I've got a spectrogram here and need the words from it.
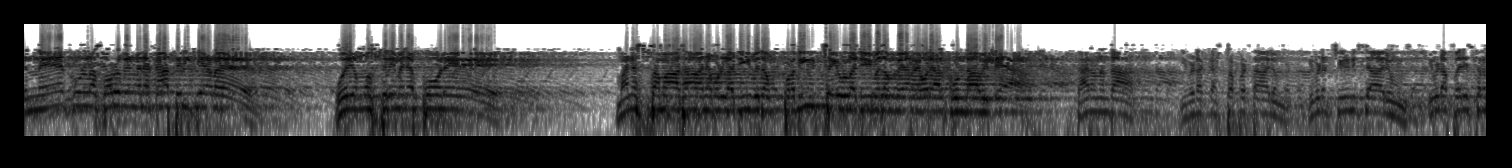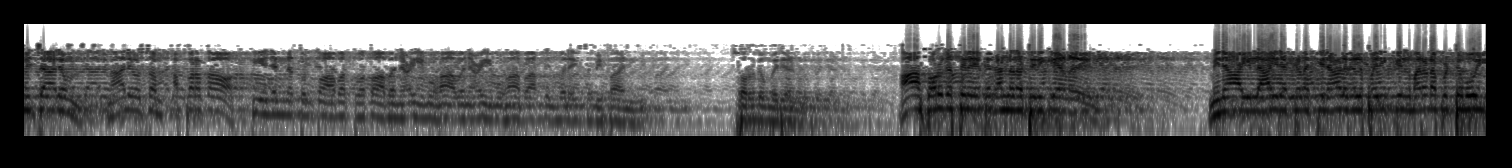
എന്നേക്കുള്ള സ്വർഗം ഇങ്ങനെ കാത്തിരിക്കുകയാണ്. ഒരു മുസ്ലിമിനെ പോലെ മനസ്സമാധാനമുള്ള ജീവിതം പ്രതീക്ഷയുള്ള ജീവിതം വേറെ ഒരാൾക്കുണ്ടാവില്ല. കാരണം എന്താ? ഇവിടെ കഷ്ടപ്പെട്ടാലും ഇവിടെ ക്ഷീണിച്ചാലും ഇവിടെ പരിശ്രമിച്ചാലും നാല് ദിവസം അപ്പുറത്തോ സ്വർഗം വരികയാണ്. ആ സ്വർഗത്തിലേക്ക് കണ്ണു നട്ടിരിക്കുകയാണ് മിനായിൽ ആയിരക്കണക്കിന് ആളുകൾ പരിക്കിൽ മരണപ്പെട്ടു പോയി.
